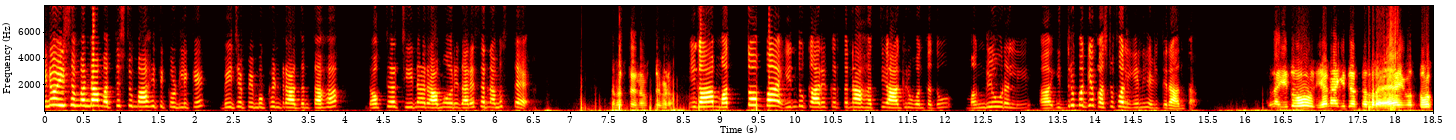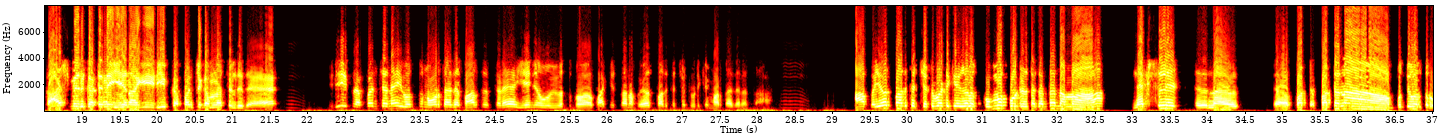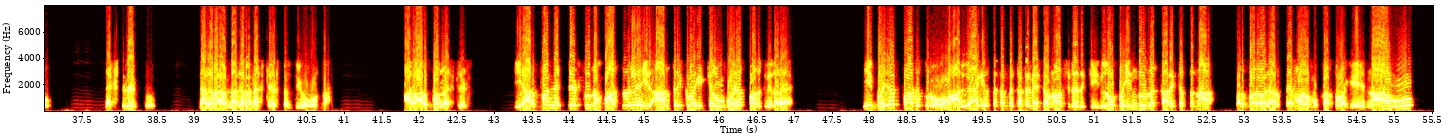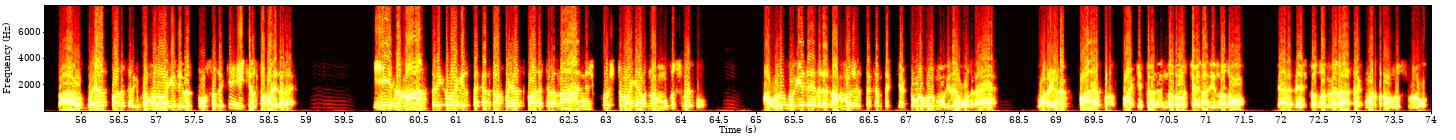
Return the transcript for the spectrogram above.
ಇನ್ನು ಈ ಸಂಬಂಧ ಮತ್ತಷ್ಟು ಮಾಹಿತಿ ಕೊಡ್ಲಿಕ್ಕೆ ಬಿಜೆಪಿ ಮುಖಂಡರಾದಂತಹ ಡಾಕ್ಟರ್ ಚೀನಾ ರಾಮು ಅವರಿದ್ದಾರೆ. ಸರ್ ನಮಸ್ತೆ. ನಮಸ್ತೆ ನಮಸ್ತೆ ಮೇಡಮ್. ಈಗ ಮತ್ತೊಬ್ಬ ಹಿಂದೂ ಕಾರ್ಯಕರ್ತನ ಹತ್ಯೆ ಆಗಿರುವಂತದ್ದು ಮಂಗಳೂರಲ್ಲಿ. ಇದ್ರ ಬಗ್ಗೆ ಫಸ್ಟ್ ಆಫ್ ಆಲ್ ಏನ್ ಹೇಳ್ತೀರಾ ಅಂತ? ಅಲ್ಲ ಇದು ಏನಾಗಿದೆ ಅಂತಂದ್ರೆ ಇವತ್ತು ಕಾಶ್ಮೀರ ಘಟನೆ ಏನಾಗಿ ಇಡೀ ಪ್ರಪಂಚ ಗಮನ ಸೆಳೆದಿದೆ. ಇಡೀ ಪ್ರಪಂಚನೇ ಇವತ್ತು ನೋಡ್ತಾ ಇದೆ ಭಾರತದ ಕಡೆ ಏನು ಇವತ್ತು ಪಾಕಿಸ್ತಾನ ಭಯೋತ್ಪಾದಕ ಚಟುವಟಿಕೆ ಮಾಡ್ತಾ ಇದಾರೆ ಅಂತ. ಆ ಭಯೋತ್ಪಾದಕ ಚಟುವಟಿಕೆಗಳ ಕುಮ್ಮ ಕೊಟ್ಟಿರ್ತಕ್ಕಂಥ ನಮ್ಮ ನೆಕ್ಸ್ಟ್ಲೆಟ್ ಪಟ್ಟಣ ಬುದ್ಧಿವಂತರು. ನೆಕ್ಸ್ಟ್ಲೆಟ್ಸ್ ನಗರ ನಗರ ನೆಕ್ಸ್ಟ್ಲೆಟ್ಸ್ ಅಂತೀವಿ ಅವ್ರನ್ನ. ಆರ್ ಅರ್ಬನ್ ನೆಕ್ಸ್ಟ್ಲೆಟ್ಸ್ ಈ ಅರ್ಬನ್ ನೆಕ್ಸ್ಟ್ಲೆಟ್ಸ್ ನಮ್ಮ ಭಾರತದಲ್ಲೇ ಆಂತರಿಕವಾಗಿ ಕೆಲವು ಭಯೋತ್ಪಾದಕರು ಇದ್ದಾರೆ ಈ ಭಯೋತ್ಪಾದಕರು ಅಲ್ಲಿ ಆಗಿರ್ತಕ್ಕಂಥ ಘಟನೆ ಗಮನ ಸೆಳೆಯೋದಕ್ಕೆ ಇಲ್ಲೊಬ್ಬ ಹಿಂದೂನ ಕಾರ್ಯಕರ್ತನ ಬರ್ಬರವಾಗಿ ಅರ್ಥ ಮಾಡೋ ಮುಖಾಂತರವಾಗಿ ನಾವು ಭಯೋತ್ಪಾದಕರಿಗೆ ಬೆಂಬಲವಾಗಿದ್ದೀವಿ ಅಂತ ತೋರಿಸೋದಕ್ಕೆ ಈ ಕೆಲಸ ಮಾಡಿದ್ದಾರೆ. ಈ ನಮ್ಮ ಆಂತರಿಕವಾಗಿರ್ತಕ್ಕಂತ ಭಯೋತ್ಪಾದಕರನ್ನ ನಿಷ್ಕೃಷ್ಟವಾಗಿ ಅವ್ರನ್ನ ಮುಗಿಸ್ಬೇಕು. ಅವರು ಮುಗಿದೇ ಇದ್ರೆ ನಮ್ಮಲ್ಲಿರ್ತಕ್ಕಂಥ ಕೆಟ್ಟ ಹುಡುಗರು ಮುಗಿದೇ ಹೋದ್ರೆ ಹೊರಗಡೆ ಪಾಕಿಸ್ತಾನದಿಂದನೋ, ಚೈನಾದಿಂದನೋ, ಬೇರೆ ದೇಶದವ್ರು ನಮ್ಮ ಮೇಲೆ ಅಟ್ಯಾಕ್ ಮಾಡ್ತಾರ ಅನ್ನೋ ಸುಳ್ಳು.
